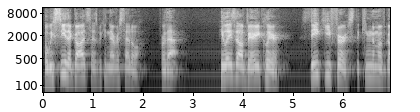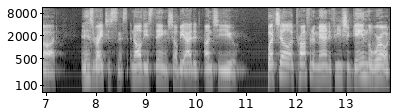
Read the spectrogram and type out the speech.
But we see that God says we can never settle for that. He lays it out very clear Seek ye first the kingdom of God and his righteousness, and all these things shall be added unto you. What shall it profit a man if he should gain the world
